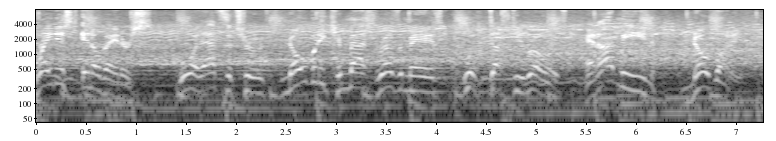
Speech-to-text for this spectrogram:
greatest innovators. Boy, that's the truth. Nobody can match resumes with Dusty Rhodes. And I mean nobody.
